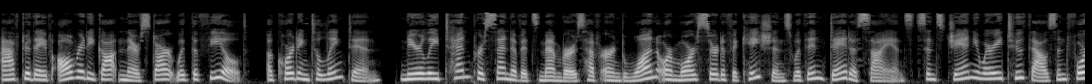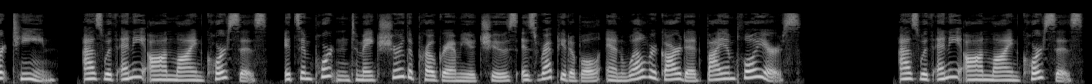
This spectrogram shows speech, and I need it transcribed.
after they've already gotten their start with the field. According to LinkedIn, nearly 10% of its members have earned one or more certifications within data science since January 2014. As with any online courses, it's important to make sure the program you choose is reputable and well regarded by employers. As with any online courses,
